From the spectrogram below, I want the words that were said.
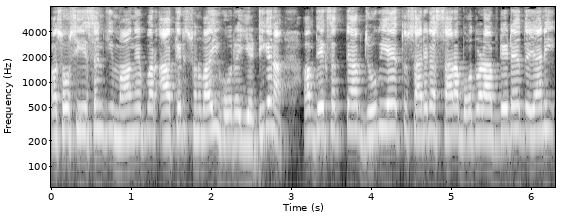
एसोसिएशन की मांगे पर आखिर सुनवाई हो रही है, ठीक है ना? अब देख सकते हैं आप, जो भी है तो सारे का सारा बहुत बड़ा अपडेट है तो यानी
